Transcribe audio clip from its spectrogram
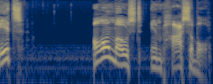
It's almost impossible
